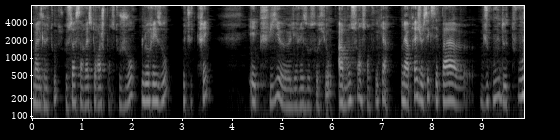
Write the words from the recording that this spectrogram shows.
malgré tout, parce que ça, ça restera, je pense toujours, le réseau que tu te crées et puis euh, les réseaux sociaux, à mon sens en tout cas. Mais après, je sais que c'est pas euh, du goût de tout,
